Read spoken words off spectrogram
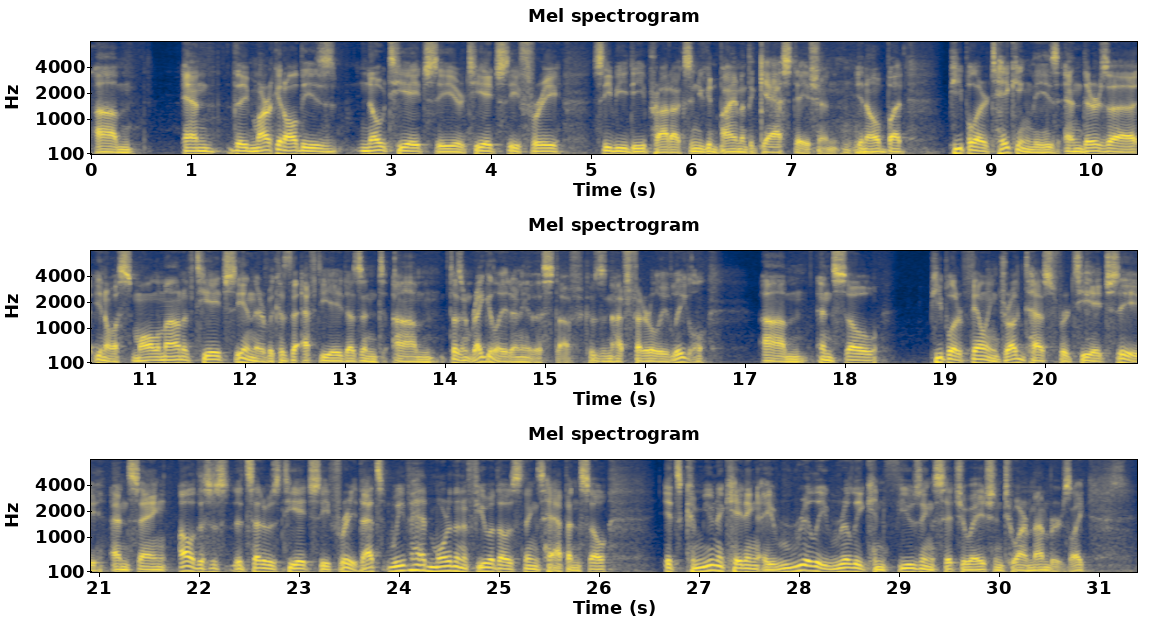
Um, and they market all these no THC or THC free CBD products, and you can buy them at the gas station, mm-hmm. you know, but people are taking these and there's a you know a small amount of THC in there because the FDA doesn't um, doesn't regulate any of this stuff because it's not federally legal, um, and so people are failing drug tests for THC and saying, "Oh, this is it said it was THC free." That's we've had more than a few of those things happen. So it's communicating a really really confusing situation to our members. Like,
